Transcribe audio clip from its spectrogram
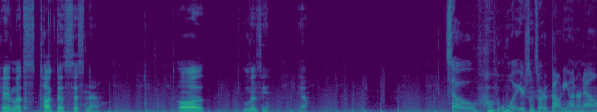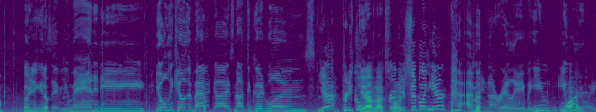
Okay, let's talk to sis now. Or Lizzie. Yeah. So, what, you're some sort of bounty hunter now? What are you gonna Yep. save humanity? You only kill the bad guys, not the good ones. Yeah, pretty cool. Yeah, that's Proud of your sibling here? I mean, not really, but you you Why? enjoy.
